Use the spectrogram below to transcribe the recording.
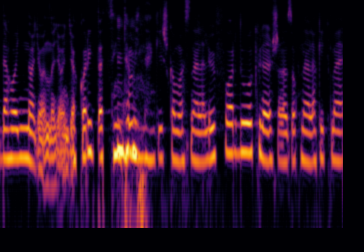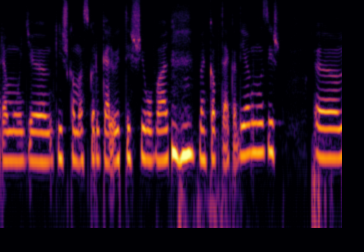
de hogy nagyon-nagyon gyakori, tehát szinte uh-huh. minden kiskamasznál előfordul, különösen azoknál, akik már amúgy kiskamaszkoruk előtt is jóval uh-huh. megkapták a diagnózist. Ö,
